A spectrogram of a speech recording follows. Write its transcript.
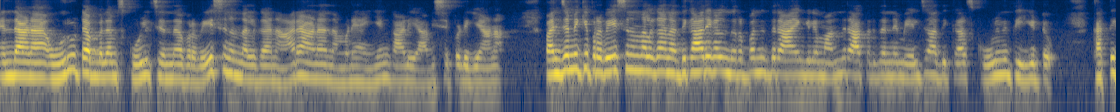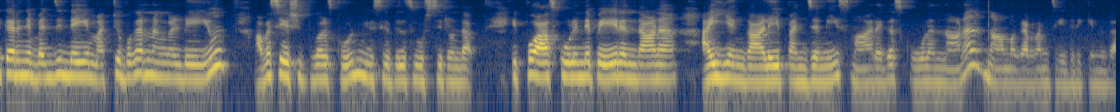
എന്താണ് ഊരുട്ടമ്പലം സ്കൂളിൽ ചെന്ന് പ്രവേശനം നൽകാൻ ആരാണ് നമ്മുടെ അയ്യങ്കാളി ആവശ്യപ്പെടുകയാണ്. പഞ്ചമിക്ക് പ്രവേശനം നൽകാൻ അധികാരികൾ നിർബന്ധിതരായെങ്കിലും അന്ന് രാത്രി തന്നെ മേൽജാതിക്കാർ സ്കൂളിന് തീയിട്ടു. കത്തിക്കരിഞ്ഞ ബെഞ്ചിന്റെയും മറ്റുപകരണങ്ങളുടെയും അവശേഷിപ്പുകൾ സ്കൂൾ മ്യൂസിയത്തിൽ സൂക്ഷിച്ചിട്ടുണ്ട്. ഇപ്പോൾ ആ സ്കൂളിന്റെ പേരെന്താണ്? അയ്യങ്കാളി പഞ്ചമി സ്മാരക സ്കൂൾ എന്നാണ് നാമകരണം ചെയ്തിരിക്കുന്നത്.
